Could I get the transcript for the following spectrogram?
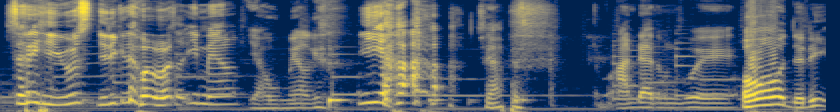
Serius? Jadi kita bawa email. Yahoo Mail gitu. Iya. siapa Temen ada temen gue. oh jadi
